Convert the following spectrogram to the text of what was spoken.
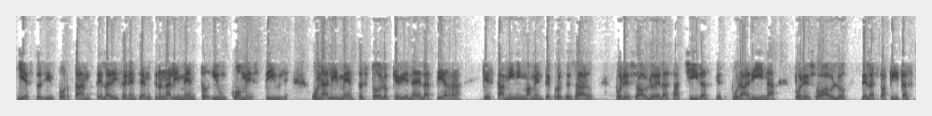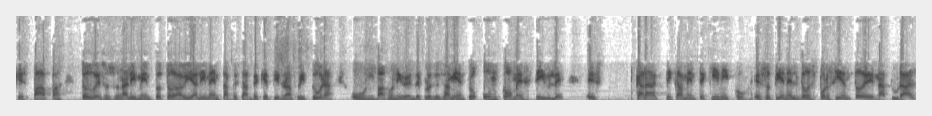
Y esto es importante, la diferencia entre un alimento y un comestible. Un alimento es todo lo que viene de la tierra que está mínimamente procesado. Por eso hablo de las achiras, que es pura harina, por eso hablo de las papitas, que es papa. Todo eso es un alimento, todavía alimenta, a pesar de que tiene una fritura o un bajo nivel de procesamiento. Un comestible es prácticamente químico. Eso tiene el 2% de natural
